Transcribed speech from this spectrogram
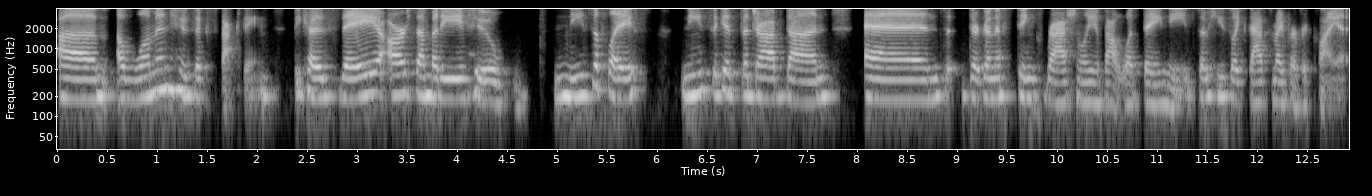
um, a woman who's expecting because they are somebody who needs a place, needs to get the job done, and they're going to think rationally about what they need. So he's like, "That's my perfect client."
